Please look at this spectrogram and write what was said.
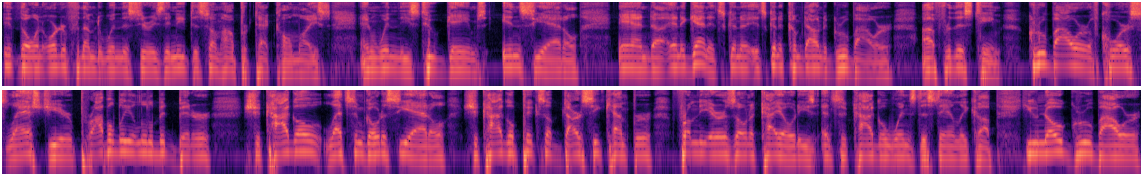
though, in order for them to win this series, they need to somehow protect home ice and win these two games in Seattle. And uh, and again, it's gonna it's gonna come down to Grubauer uh, for this team. Grubauer, of course, last year probably a little bit bitter. Chicago lets him go to Seattle. Chicago picks up Darcy Kuemper from the Arizona Coyotes, and Chicago wins the Stanley Cup. You know, Grubauer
